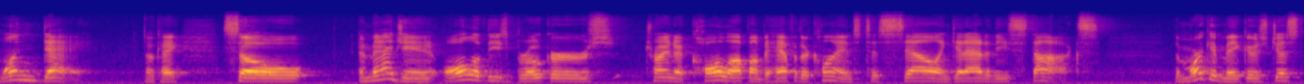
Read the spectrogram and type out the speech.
one day. Okay, so imagine all of these brokers trying to call up on behalf of their clients to sell and get out of these stocks. The market makers just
